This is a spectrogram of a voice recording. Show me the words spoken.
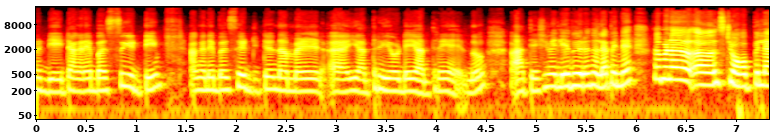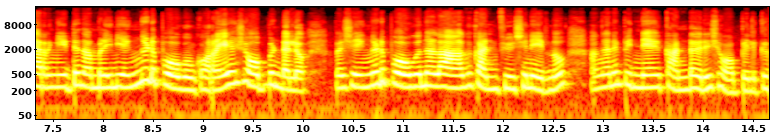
റെഡി ആയിട്ട് അങ്ങനെ ബസ് കിട്ടി. അങ്ങനെ ബസ് കിട്ടിയിട്ട് നമ്മൾ യാത്രയോടെ യാത്രയായിരുന്നു. അത്യാവശ്യം വലിയ ദൂരമൊന്നുമല്ല പിന്നെ നമ്മൾ സ്റ്റോപ്പിൽ ഇറങ്ങിയിട്ട് നമ്മൾ ഇനി എങ്ങോട്ട് പോകും? കുറേ ഷോപ്പ് ഉണ്ടല്ലോ. പക്ഷെ എങ്ങോട്ട് പോകും എന്നുള്ള ആകെ കൺഫ്യൂഷൻ ആയിരുന്നു. അങ്ങനെ പിന്നെ കണ്ട ഒരു ഷോപ്പിലേക്ക്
